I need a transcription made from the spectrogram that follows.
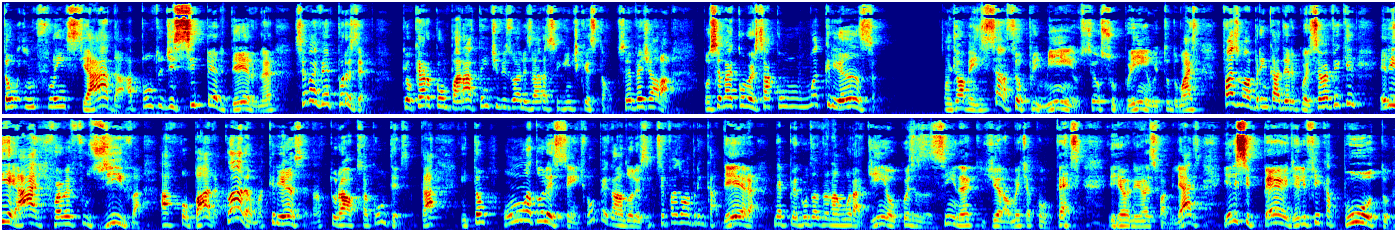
tão influenciada a ponto de se perder, né? Você vai ver, por exemplo, o que eu quero comparar, tente visualizar a seguinte questão. Você veja lá, você vai conversar com uma criança, um jovem, sei lá, seu priminho, seu sobrinho e tudo mais, faz uma brincadeira com ele, você vai ver que ele reage de forma efusiva, afobada. Claro, é uma criança, é natural que isso aconteça, tá? Então, um adolescente, vamos pegar um adolescente, você faz uma brincadeira, né, pergunta da namoradinha ou coisas assim, né, que geralmente acontece em reuniões familiares, e ele se perde, ele fica puto,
